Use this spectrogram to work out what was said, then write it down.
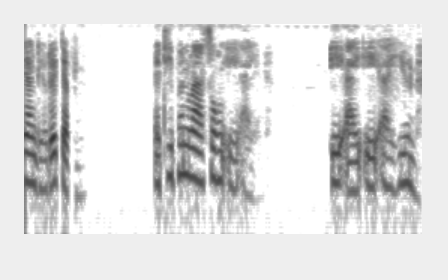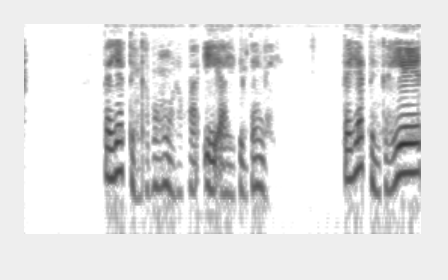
อย่างเดียวเด้จ้ะไอ้ที่เพิ่นว่าส่ง AI น่ะ AI AI อยู่นะแต่ยาตึงกับบ่ฮู้หรอกว่า AI เป็นจังไดแต่ยาตึงก็เฮ็ด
